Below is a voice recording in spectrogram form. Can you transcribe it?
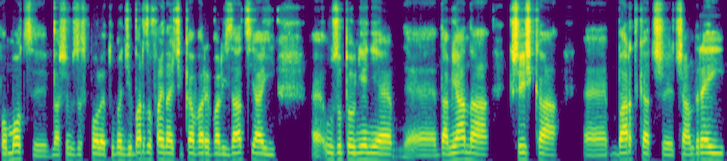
pomocy w naszym zespole, tu będzie bardzo fajna i ciekawa rywalizacja i E, uzupełnienie e, Damiana, Krzyśka, e, Bartka czy, czy Andrei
